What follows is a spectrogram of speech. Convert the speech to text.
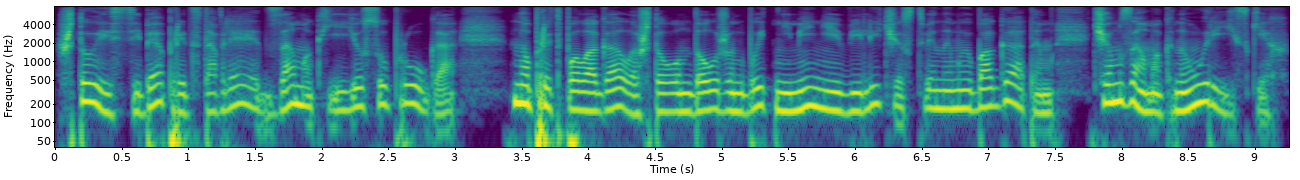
что из себя представляет замок ее супруга, но предполагала, что он должен быть не менее величественным и богатым, чем замок Наурийских.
